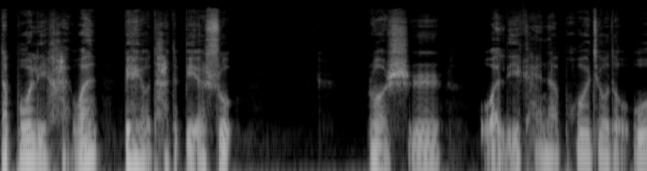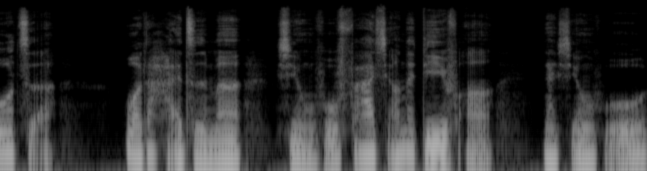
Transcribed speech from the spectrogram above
那玻璃海湾便有他的别墅。若是我离开那破旧的屋子，我的孩子们幸福发祥的地方，那幸福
